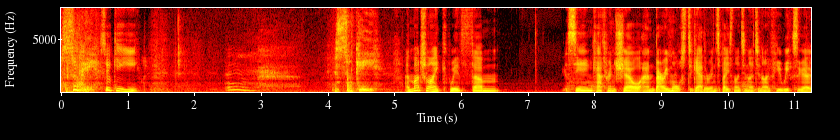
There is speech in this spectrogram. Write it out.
Suki! Suki! Suki! And much like with um, seeing Catherine Schell and Barry Morse together in Space 1999 a few weeks ago,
